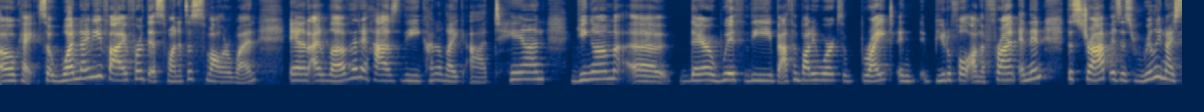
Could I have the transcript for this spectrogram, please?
Okay, so 195 for this one. It's a smaller one. And I love that it has the kind of like uh, tan gingham uh, there with the Bath and Body Works bright and beautiful on the front. And then the strap is this really nice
